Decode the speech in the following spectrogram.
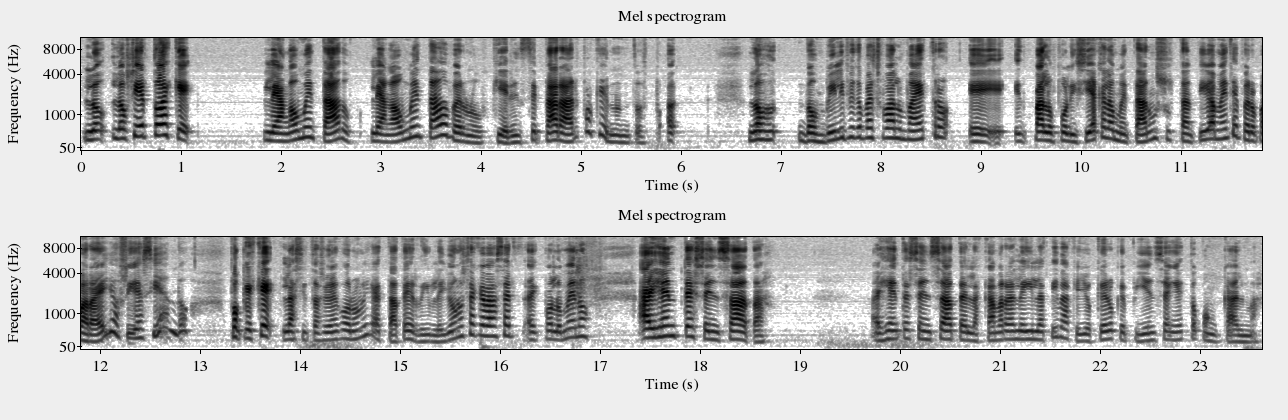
Lo, lo cierto es que le han aumentado, le han aumentado, pero no quieren separar porque no, entonces, ah, los dos mil y pico pesos para los maestros, eh, para los policías que le aumentaron sustantivamente, pero para ellos sigue siendo, porque es que la situación económica está terrible. Yo no sé qué va a hacer, por lo menos hay gente sensata, hay gente sensata en las cámaras legislativas que yo quiero que piensen esto con calma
